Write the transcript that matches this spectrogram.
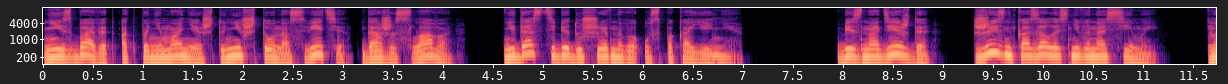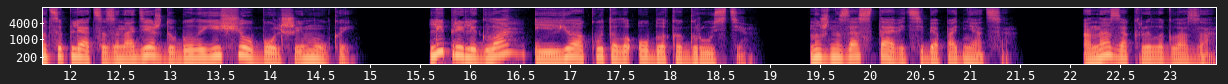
не избавят от понимания, что ничто на свете, даже слава, не даст тебе душевного успокоения. Без надежды жизнь казалась невыносимой, но цепляться за надежду было еще большей мукой. Ли прилегла, и ее окутало облако грусти. Нужно заставить себя подняться. Она закрыла глаза.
